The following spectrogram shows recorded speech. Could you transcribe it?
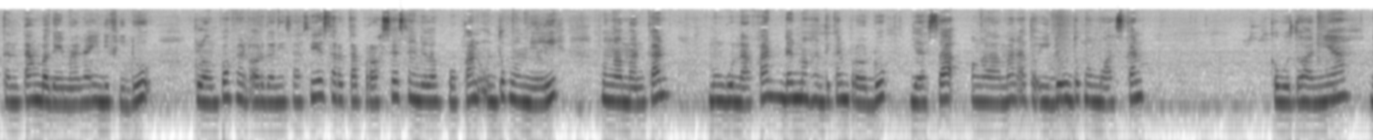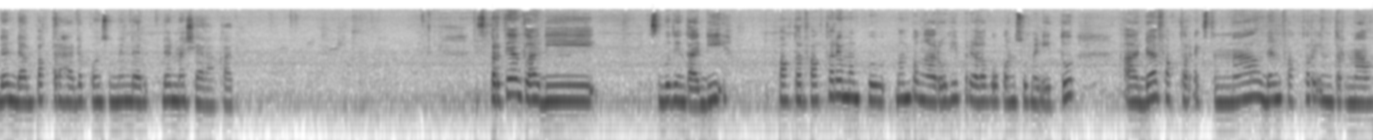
tentang bagaimana individu, kelompok, dan organisasi serta proses yang dilakukan untuk memilih, mengamankan, menggunakan, dan menghentikan produk, jasa, pengalaman, atau ide untuk memuaskan kebutuhannya dan dampak terhadap konsumen dan masyarakat. Seperti yang telah disebutin tadi, faktor-faktor yang mempengaruhi perilaku konsumen itu ada faktor eksternal dan faktor internal.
